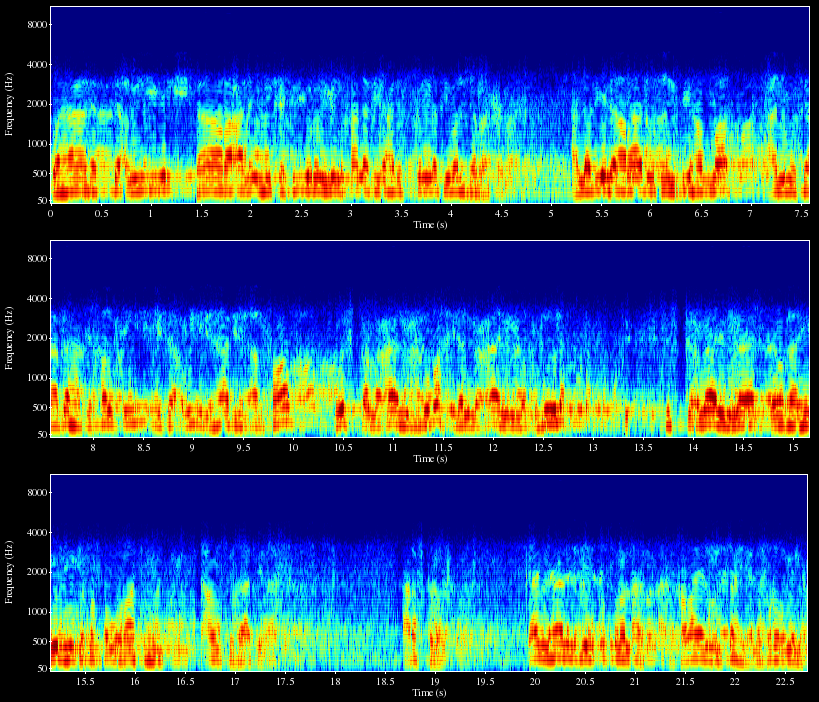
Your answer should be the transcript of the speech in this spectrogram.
وهذا التأويل سار عليه كثير من خلف أهل السنة والجماعة. الذين أرادوا تنزيه الله عن مشابهة خلقه بتأويل هذه الألفاظ وفق معاني اللغة إلى المعاني المقبولة في استعمال الناس ومفاهيمهم وتصوراتهم عن صفات الله. عرفتم الآن؟ كأن هذا الذي ينقصنا الآن القضايا المنتهية المفروغ منها.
